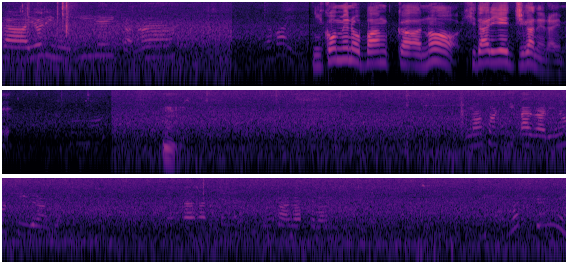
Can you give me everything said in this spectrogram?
カーより右2個目のバンカーの左エッジが狙い目。うんつま先上がりのティーグラウンド上がってる上がってる上がってんねん。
